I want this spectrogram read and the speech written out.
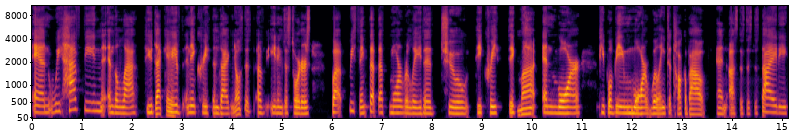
And we have seen in the last few decades an increase in diagnosis of eating disorders but we think that that's more related to decreased stigma and more people being more willing to talk about and us as a society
